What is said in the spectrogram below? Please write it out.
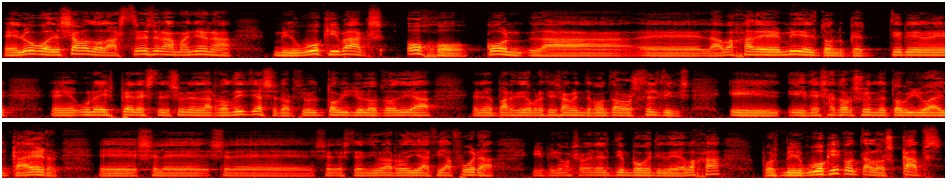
Eh, luego el sábado a las 3 de la mañana, Milwaukee Bucks, ojo con la, eh, la baja de Middleton, que tiene eh, una extensión en la rodilla, se torció el tobillo el otro día en el partido precisamente contra los Celtics y, de esa torsión de tobillo al caer eh, se, le, se, le, se le extendió la rodilla hacia afuera y veremos a ver el tiempo que tiene de baja, pues Milwaukee contra los Caps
